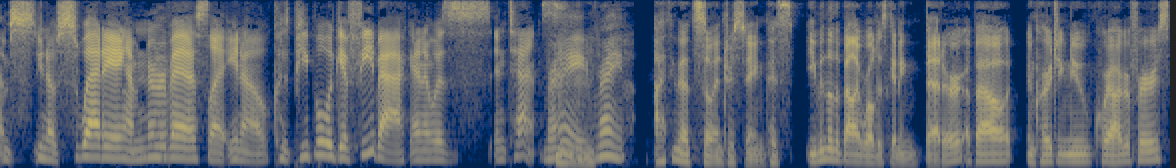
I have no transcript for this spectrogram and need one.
i'm you know sweating i'm nervous like you know because people would give feedback and it was intense Right. Mhm. Right. I think that's so interesting because even though the ballet world is getting better about encouraging new choreographers,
